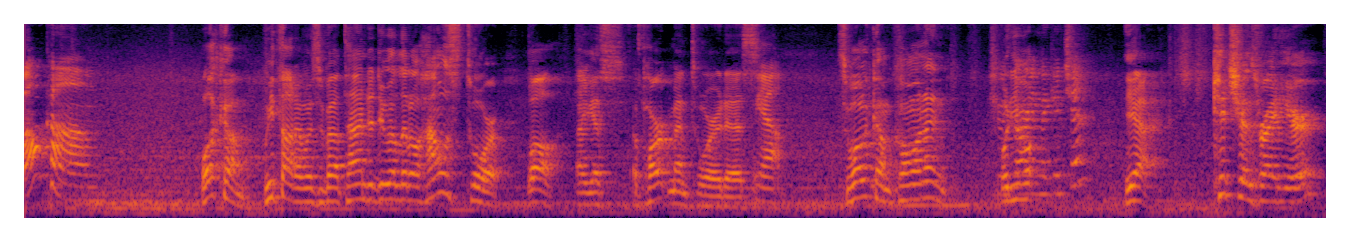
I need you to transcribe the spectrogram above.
welcome. Welcome. We thought it was about time to do a little house tour. Well, I guess apartment tour it is. Yeah. So welcome, come on in. Should What we do you start in the kitchen? Yeah, kitchen's right here.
